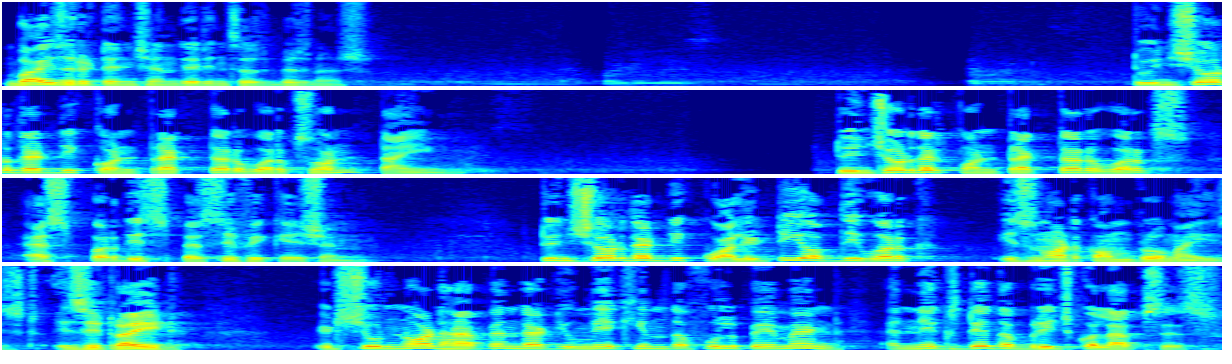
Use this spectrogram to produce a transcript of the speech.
Why is retention there in such business? To ensure that the contractor works on time to ensure that contractor works as per the specification, to ensure that the quality of the work is not compromised. Is it right? It should not happen that you make him the full payment and next day the bridge collapses.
